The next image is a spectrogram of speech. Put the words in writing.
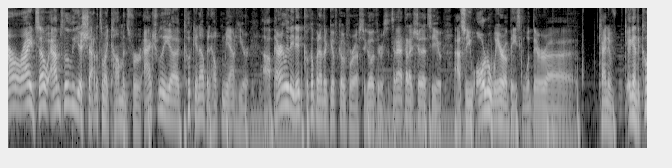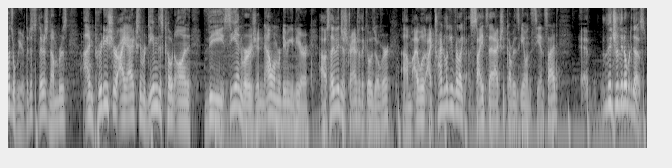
All right, so absolutely a shout out to my comments for actually uh, cooking up and helping me out here. Uh, apparently, they did cook up another gift code for us to go through. So today I thought I'd show that to you, uh, so you are aware of basically what they're uh, kind of. Again, the codes are weird. They're just there's numbers. I'm pretty sure I actually redeemed this code on the CN version. Now I'm redeeming it here. Uh, so I think they just transfer the codes over. Um, I will. I tried looking for like sites that actually cover this game on the CN side literally nobody does.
